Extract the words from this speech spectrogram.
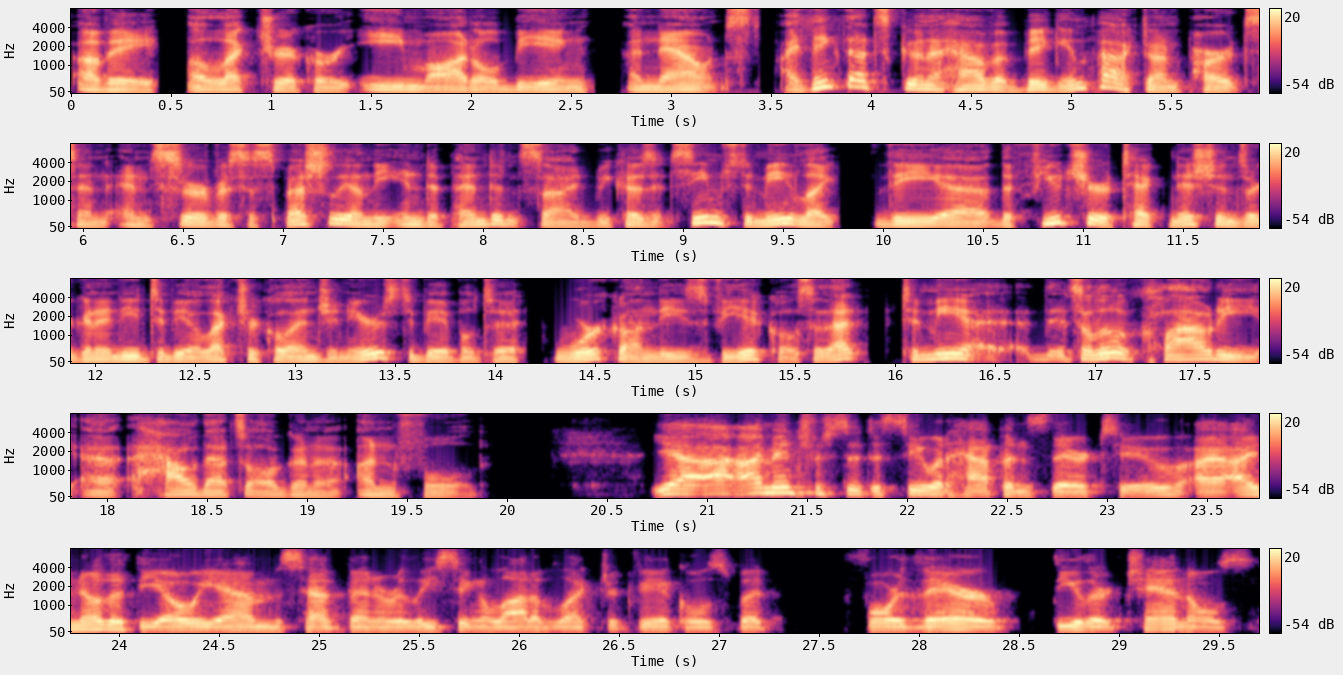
of a electric or e model being announced. I think that's going to have a big impact on parts and, and service especially on the independent side because it seems to me like the uh, the future technicians are going to need to be electrical engineers to be able to work on these vehicles. So that to me uh, it's a little cloudy uh, how that's all going to unfold Yeah, I, am interested to see what happens there too. I, I know that the OEMs have been releasing a lot of electric vehicles, but for their dealer channels,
